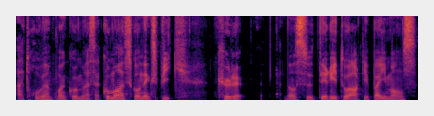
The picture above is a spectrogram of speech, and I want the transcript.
à trouver un point commun à ça? Comment est-ce qu'on explique que le- dans ce territoire qui n'est pas immense,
